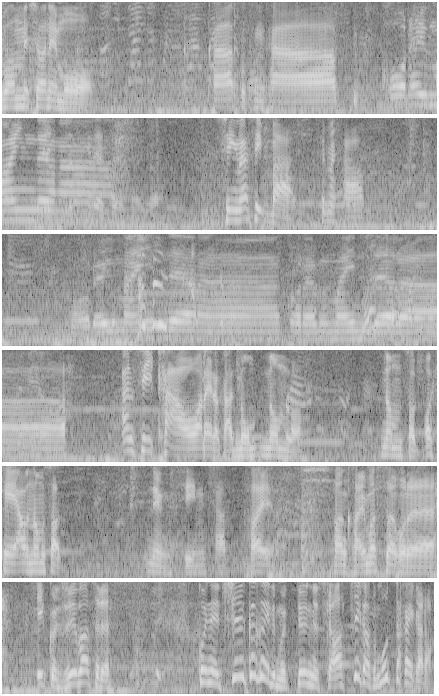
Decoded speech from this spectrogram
晩飯はねもう。カープくんカーこれうまいんだよな。シンラシッバーこれうまいんだよな。これうまいんだよな。アンシーカーをอれไか。飲むอคむนมนมหรอนมสอคอนม หนึ่งชิ้นครับ はいパン買いましたこれ1個10バーツですこれね中華街でも売ってるんですけどあっちがともっと高いから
